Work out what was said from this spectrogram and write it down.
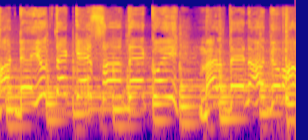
ਸਾਡੇ ਉੱਤੇ ਕੇਸਾਂ ਤੇ ਕੋਈ ਮਿਲਦੇ ਨਾ ਗਵਾ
